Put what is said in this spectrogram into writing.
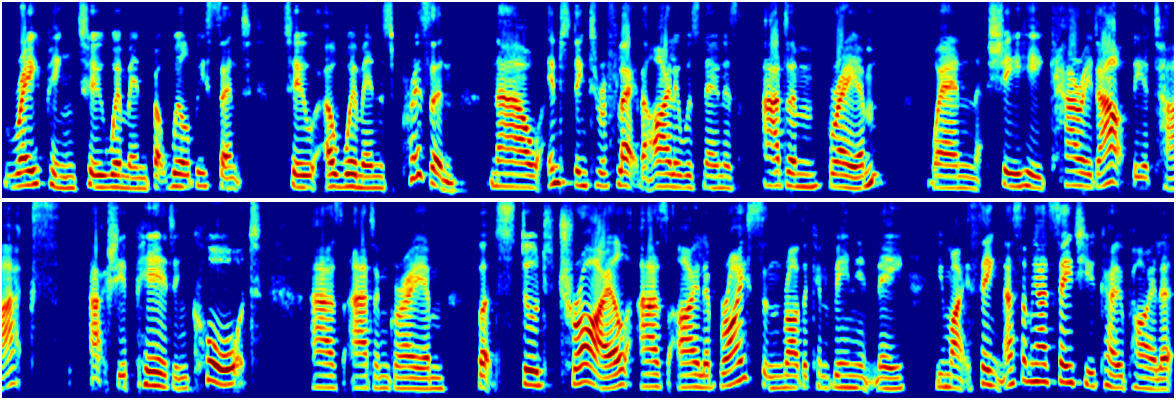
raping two women, but will be sent to a women's prison. Now, interesting to reflect that Isla was known as Adam Graham when she he carried out the attacks actually appeared in court as Adam Graham but stood trial as Isla Bryson. Rather conveniently you might think That's something I'd say to you co-pilot.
